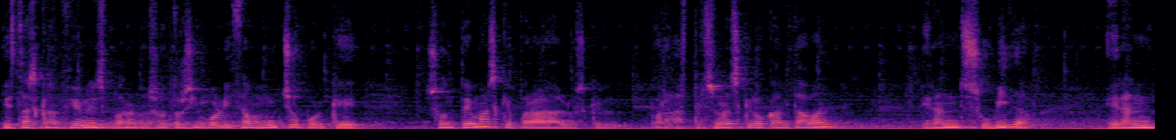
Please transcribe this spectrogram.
Y estas canciones para nosotros simbolizan mucho porque son temas que para, los que, para las personas que lo cantaban eran su vida. Eran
